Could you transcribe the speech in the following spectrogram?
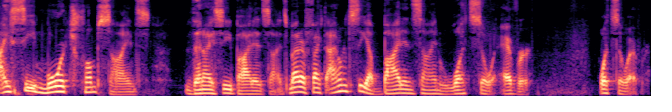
I see more Trump signs than I see Biden signs. Matter of fact, I don't see a Biden sign whatsoever. Whatsoever.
